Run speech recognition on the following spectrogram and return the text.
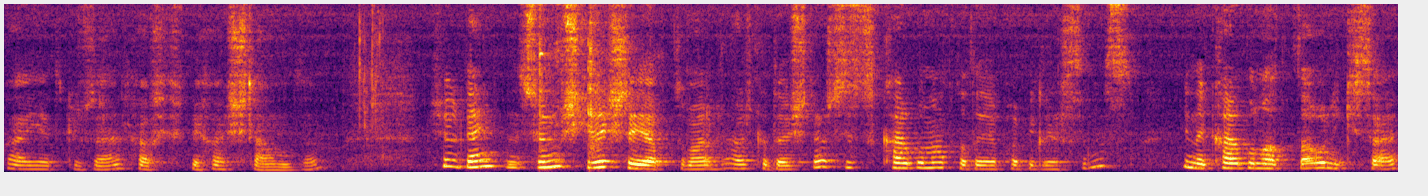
Gayet güzel, hafif bir haşlandı. Şimdi ben sönmüş kireçle yaptım arkadaşlar. Siz karbonatla da yapabilirsiniz. Yine karbonatla 12 saat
